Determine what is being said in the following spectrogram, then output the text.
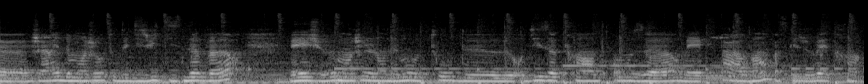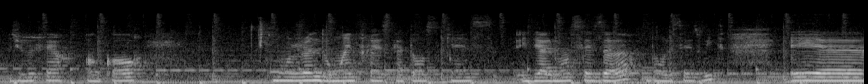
euh, j'arrête de manger autour de 18-19 heures. Mais je veux manger le lendemain autour de 10h30, 11h, mais pas avant parce que je veux, être, je veux faire encore mon jeûne d'au moins 13, 14, 15, idéalement 16 heures, dans le 16-8. Et euh,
